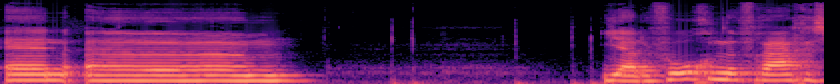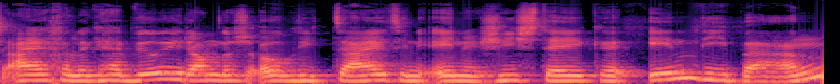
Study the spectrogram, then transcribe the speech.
En uh, ja, de volgende vraag is eigenlijk: wil je dan dus ook die tijd en energie steken in die baan?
